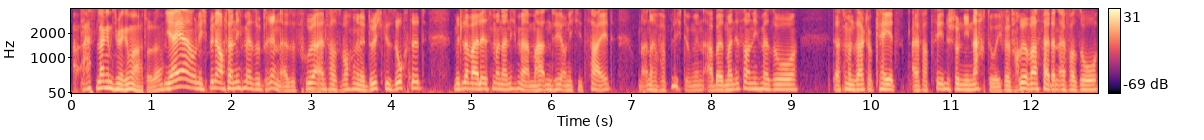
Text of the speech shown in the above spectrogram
hast du lange nicht mehr gemacht, oder? ja, ja, und ich bin auch da nicht mehr so drin. Also früher einfach das Wochenende durchgesuchtet. Mittlerweile ist man da nicht mehr, man hat natürlich auch nicht die Zeit und andere Verpflichtungen, aber man ist auch nicht mehr so, dass man sagt, okay, jetzt einfach zehn Stunden die Nacht durch. Weil früher war es halt dann einfach so,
